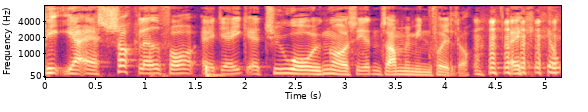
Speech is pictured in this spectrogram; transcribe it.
det, jeg er så glad for, at jeg ikke er 20 år yngre og ser den sammen med mine forældre. ikke? Jo,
